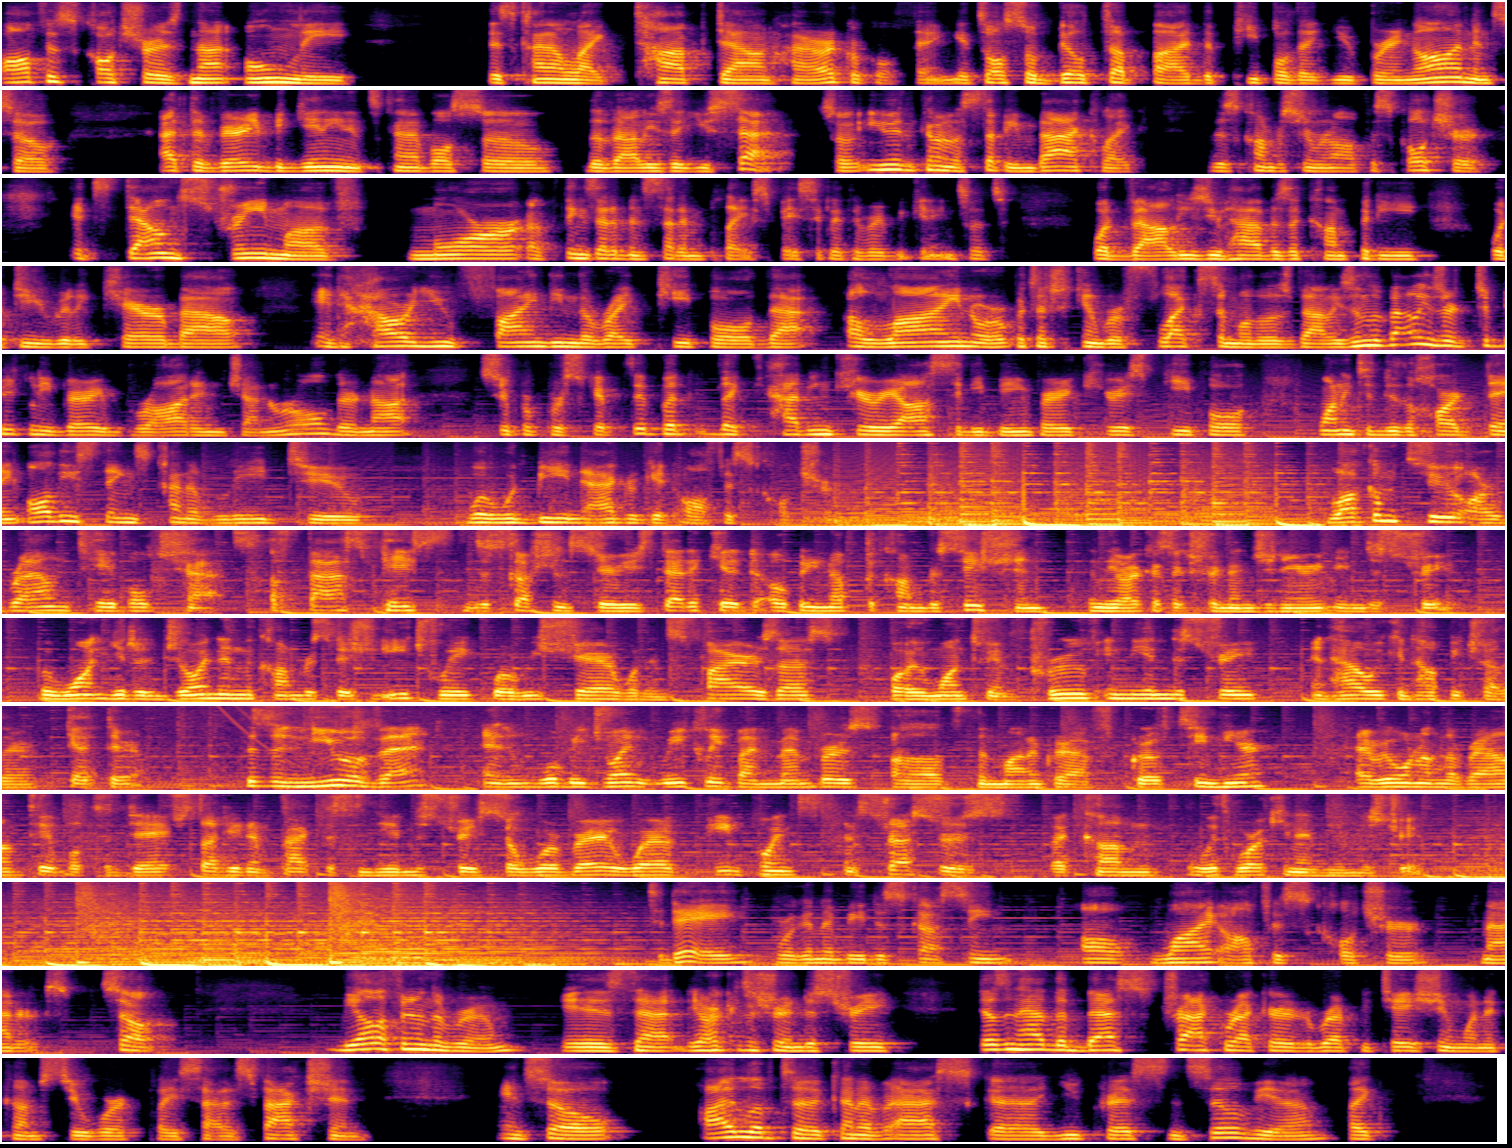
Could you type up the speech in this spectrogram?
office culture is not only this kind of like top down hierarchical thing, it's also built up by the people that you bring on. And so at the very beginning, it's kind of also the values that you set. So even kind of stepping back, like this conversation around office culture, it's downstream of more of things that have been set in place basically at the very beginning. So it's what values you have as a company, what do you really care about, and how are you finding the right people that align or potentially can reflect some of those values? And the values are typically very broad in general. They're not super prescriptive but like having curiosity being very curious people wanting to do the hard thing all these things kind of lead to what would be an aggregate office culture. Welcome to our Roundtable Chats, a fast paced discussion series dedicated to opening up the conversation in the architecture and engineering industry. We want you to join in the conversation each week where we share what inspires us, what we want to improve in the industry, and how we can help each other get there. This is a new event, and we'll be joined weekly by members of the Monograph growth team here. Everyone on the roundtable today studied and practiced in the industry, so we're very aware of the pain points and stressors that come with working in the industry. Today, we're going to be discussing all why office culture matters. So, the elephant in the room is that the architecture industry doesn't have the best track record or reputation when it comes to workplace satisfaction. And so, I love to kind of ask uh, you, Chris and Sylvia, like,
